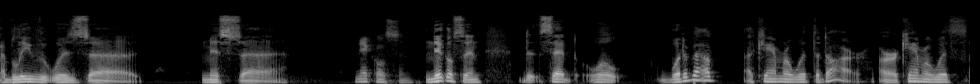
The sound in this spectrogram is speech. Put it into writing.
I believe it was, uh, Miss, uh, Nicholson. Nicholson that said, well, what about a camera with the DAR or a camera with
